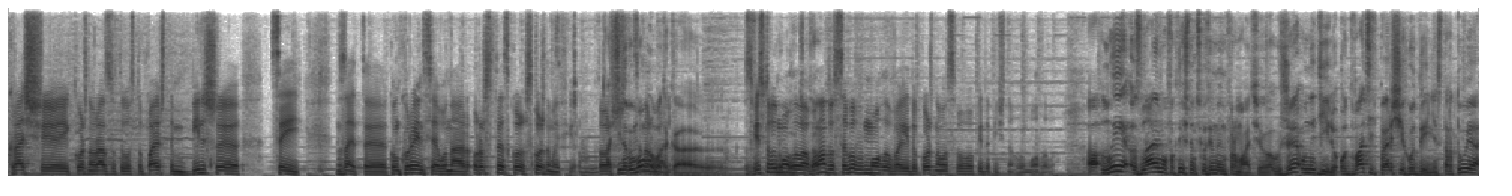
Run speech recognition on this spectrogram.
краще кожного разу ти виступаєш, тим більше цей, ну, знаєте, конкуренція вона росте з ко- з кожним ефіром. Тож а Тіна це вимоглива нормально. така? е, Звісно, вимоглива. так? Вона до себе вимоглива і до кожного свого підопічного вимоглива. А, Ми знаємо фактично ексклюзивну інформацію. Вже у неділю о 21-й годині стартує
